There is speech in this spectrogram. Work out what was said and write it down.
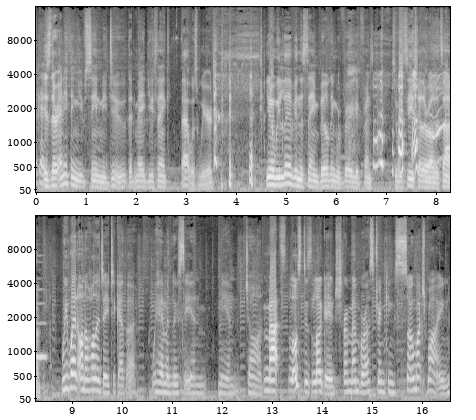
Okay. Is there anything you've seen me do that made you think that was weird? you know, we live in the same building. We're very good friends, so we see each other all the time. We went on a holiday together with him and Lucy and me and John. Matt's lost his luggage. I remember us drinking so much wine.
